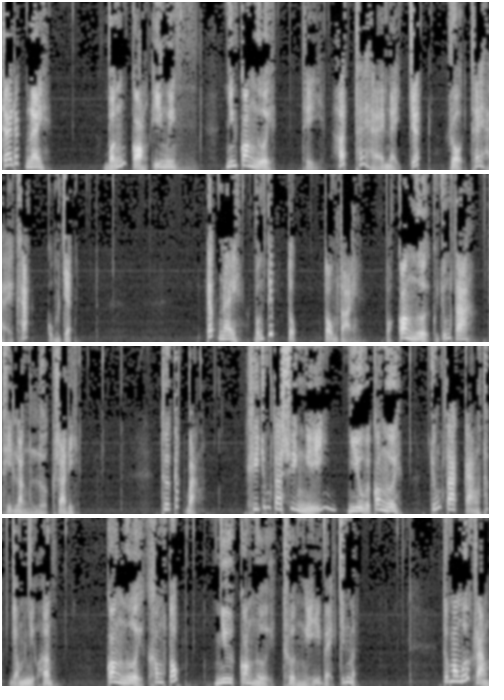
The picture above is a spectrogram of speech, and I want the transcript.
Trái đất này vẫn còn y nguyên, nhưng con người thì hết thế hệ này chết rồi thế hệ khác cũng chết. Đất này vẫn tiếp tục tồn tại và con người của chúng ta thì lần lượt ra đi. Thưa các bạn, khi chúng ta suy nghĩ nhiều về con người, chúng ta càng thất vọng nhiều hơn. Con người không tốt như con người thường nghĩ về chính mình. Tôi mong ước rằng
